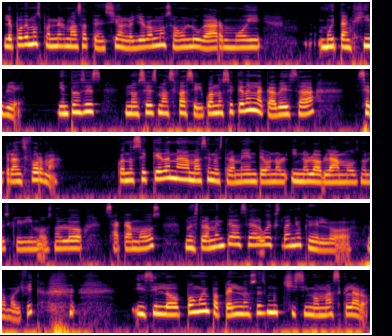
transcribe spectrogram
Le podemos poner más atención, lo llevamos a un lugar muy muy tangible. Y entonces nos es más fácil. Cuando se queda en la cabeza, se transforma. Cuando se queda nada más en nuestra mente o no, y no lo hablamos, no lo escribimos, no lo sacamos, nuestra mente hace algo extraño que lo, lo modifica. Y si lo pongo en papel nos es muchísimo más claro.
